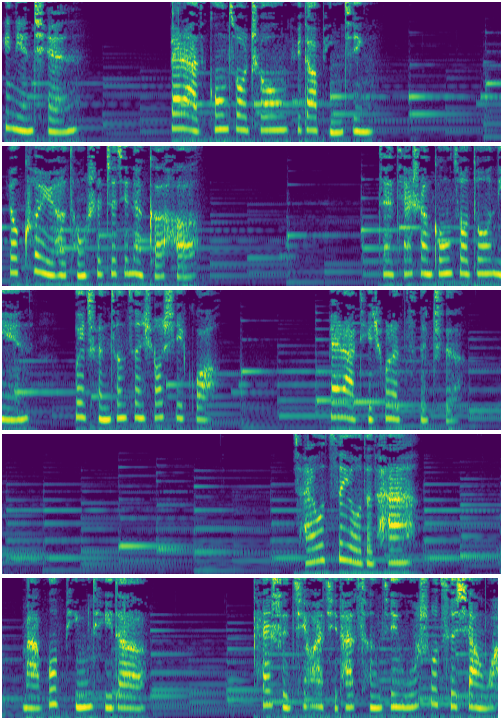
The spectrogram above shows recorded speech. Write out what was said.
一年前，贝拉的工作中遇到瓶颈，又困于和同事之间的隔阂，再加上工作多年未曾真正休息过，贝拉提出了辞职。财务自由的他。马不停蹄的开始计划起他曾经无数次向往、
